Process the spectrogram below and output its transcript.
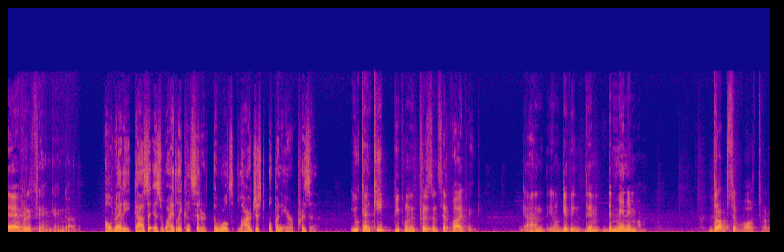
everything in Gaza. Already, Gaza is widely considered the world's largest open air prison. You can keep people in prison surviving and you know giving them the minimum drops of water,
